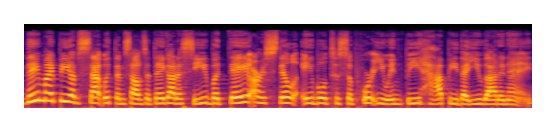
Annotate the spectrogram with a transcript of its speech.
they might be upset with themselves that they got a c but they are still able to support you and be happy that you got an a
